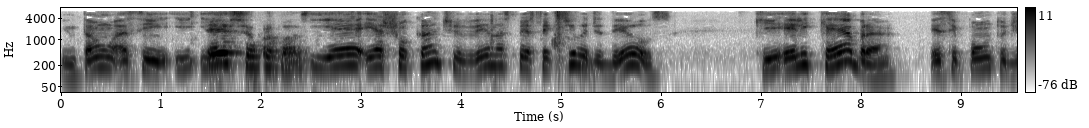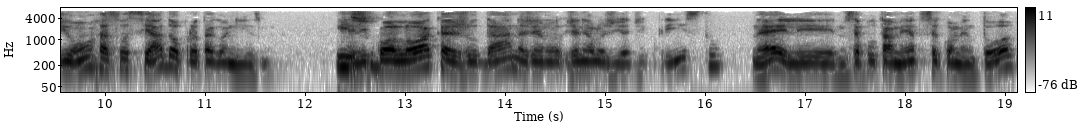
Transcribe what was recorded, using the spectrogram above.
Então, assim, e, e, esse é o propósito. E é, e é chocante ver nas perspectivas de Deus que ele quebra esse ponto de honra associado ao protagonismo. Isso. Ele coloca Judá na genealogia de Cristo, né? Ele no sepultamento você comentou.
